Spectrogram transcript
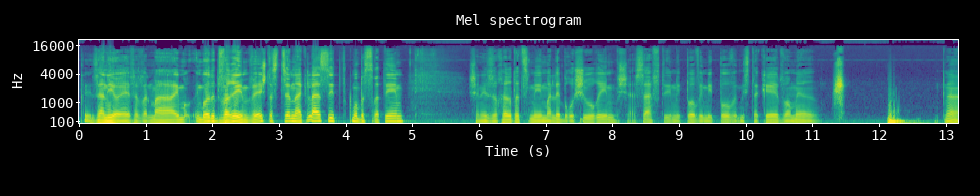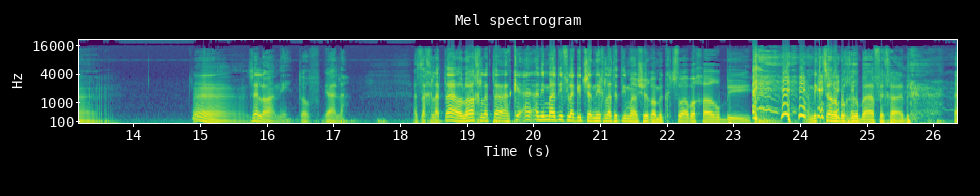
אוקיי, זה אני אוהב, אבל מה עם, עם עוד הדברים? ויש את הסצנה הקלאסית, כמו בסרטים, שאני זוכר את עצמי מלא ברושורים, שאספתי מפה ומפה, ומסתכל ואומר, אה, אה, זה לא אני, טוב, יאללה. אז החלטה או לא החלטה, כן, אני מעדיף להגיד שאני החלטתי מאשר המקצוע בחר בי. המקצוע לא בוחר באף אחד.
